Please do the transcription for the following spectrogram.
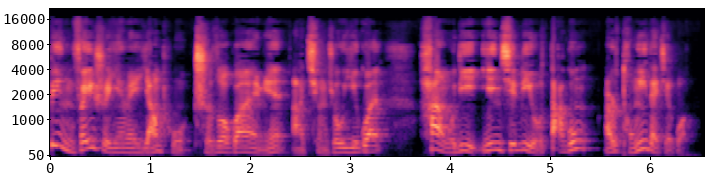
并非是因为杨浦耻作关外民啊，请求移关，汉武帝因其立有大功而同意的结果，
